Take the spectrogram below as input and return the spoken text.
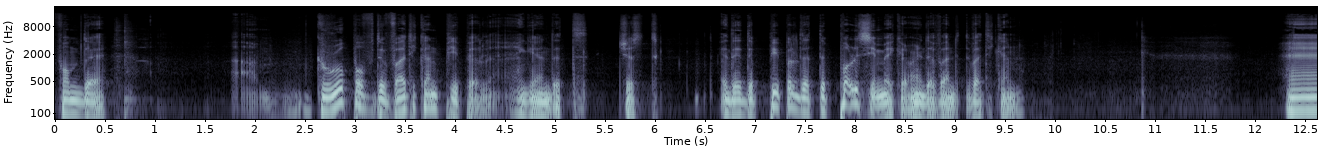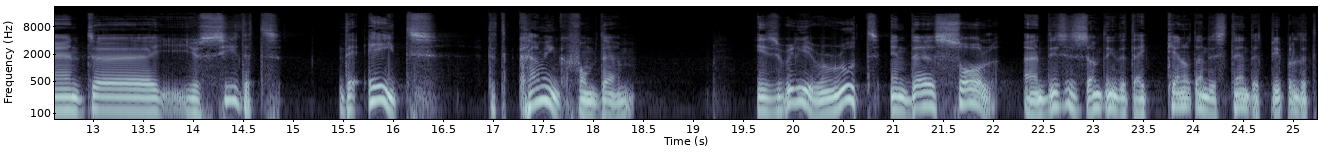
from the um, group of the Vatican people again that just the, the people that the policymaker in the Vatican. And uh, you see that the aid that coming from them is really root in their soul and this is something that i cannot understand that people that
